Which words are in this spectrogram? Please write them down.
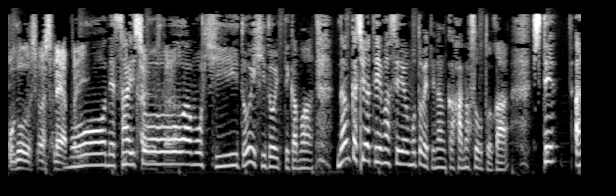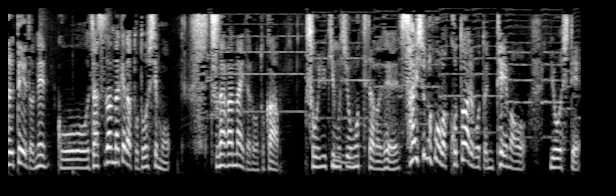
おどおどしましたね、やっぱり。もうね、最初はもうひどいひどいっていうか、まあ、何かしらテーマ性を求めてなんか話そうとかして、ある程度ね、こう、雑談だけだとどうしても繋がんないだろうとか、そういう気持ちを持ってたので、最初の方はことあるごとにテーマを要して、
